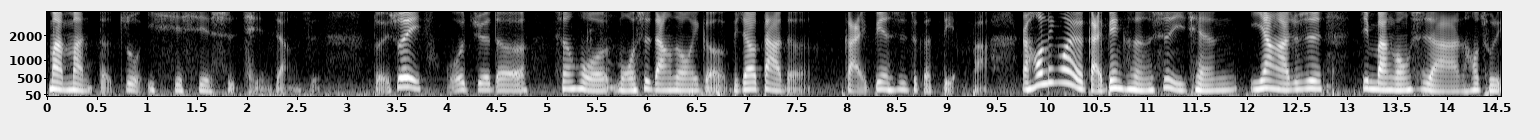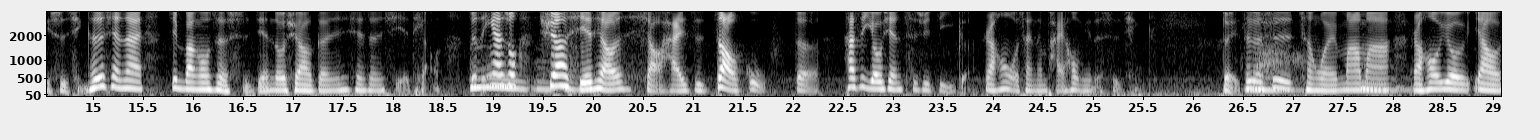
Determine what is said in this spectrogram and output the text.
慢慢的做一些些事情，这样子。对，所以我觉得生活模式当中一个比较大的改变是这个点吧。然后另外一个改变可能是以前一样啊，就是进办公室啊，然后处理事情。可是现在进办公室的时间都需要跟先生协调，就是应该说需要协调小孩子照顾的。他是优先次序第一个，然后我才能排后面的事情。对，这个是成为妈妈，然后又要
